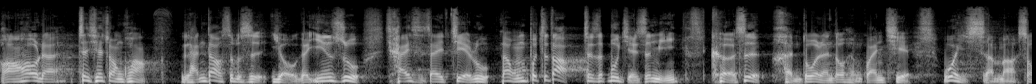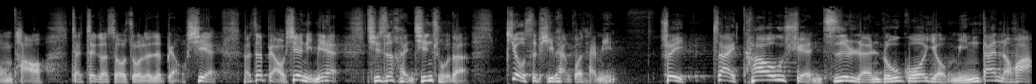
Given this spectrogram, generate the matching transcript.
然后呢，这些状况难道是不是有个因素开始在介入？那我们不知道，这是不解之谜。可是很多人都很关切，为什么宋涛在这个时候做了这表现？而这表现里面其实很清楚的，就是批判郭台铭。所以在挑选之人如果有名单的话，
